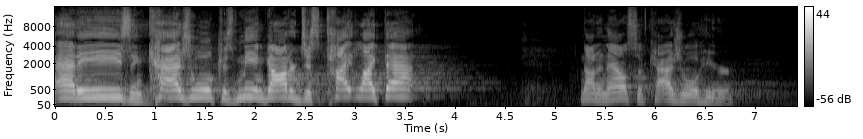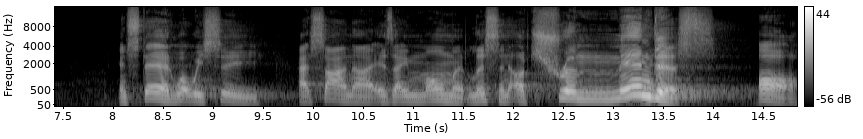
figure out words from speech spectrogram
at ease and casual because me and God are just tight like that. Not an ounce of casual here. Instead, what we see at Sinai is a moment, listen, of tremendous awe.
